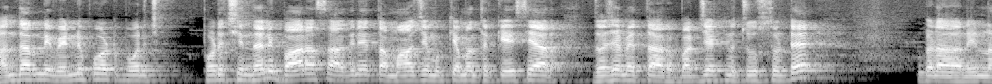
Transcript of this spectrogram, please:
అందరినీ వెన్నుపోటు పొడిచి పొడిచిందని బారాస అధినేత మాజీ ముఖ్యమంత్రి కేసీఆర్ ధ్వజమెత్తారు. బడ్జెట్ను చూస్తుంటే ఇక్కడ నిన్న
